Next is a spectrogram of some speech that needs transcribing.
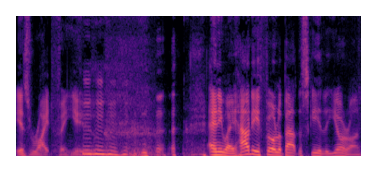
is right for you. anyway, how do you feel about the ski that you're on?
